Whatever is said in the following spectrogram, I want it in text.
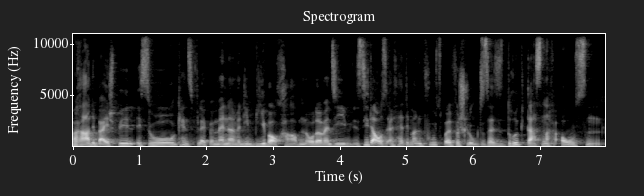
Paradebeispiel ist so, kennst du vielleicht bei Männern, wenn die einen Bierbauch haben oder wenn sie, sieht aus, als hätte man einen Fußball verschluckt. Das heißt, es drückt das nach außen.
